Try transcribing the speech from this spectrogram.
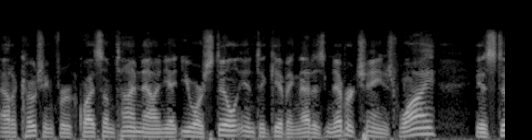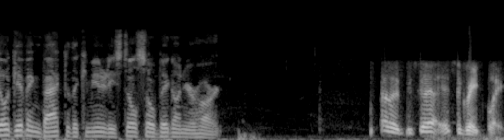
out of coaching for quite some time now, and yet you are still into giving. That has never changed. Why is still giving back to the community still so big on your heart? Well, it's a, it's a great place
